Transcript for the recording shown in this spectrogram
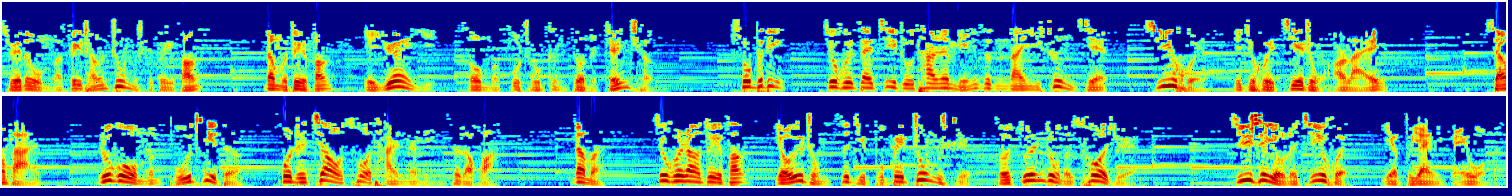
觉得我们非常重视对方，那么对方也愿意和我们付出更多的真诚，说不定就会在记住他人名字的那一瞬间，机会也就会接踵而来。相反，如果我们不记得或者叫错他人的名字的话，那么就会让对方有一种自己不被重视和尊重的错觉，即使有了机会，也不愿意给我们。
